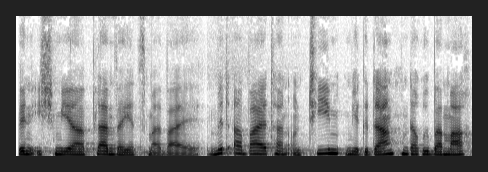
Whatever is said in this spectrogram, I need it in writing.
wenn ich mir, bleiben wir jetzt mal bei Mitarbeitern und Team, mir Gedanken darüber mache,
